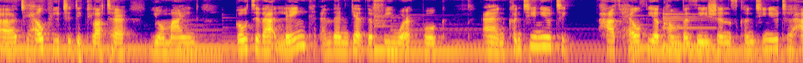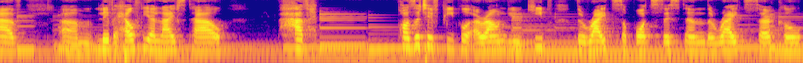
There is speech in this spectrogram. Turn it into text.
uh, to help you to declutter your mind go to that link and then get the free workbook and continue to have healthier conversations continue to have um, live a healthier lifestyle have positive people around you keep the right support system the right circle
